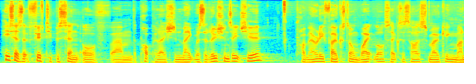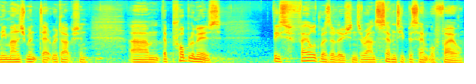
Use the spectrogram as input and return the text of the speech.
He says that 50% of um, the population make resolutions each year, primarily focused on weight loss, exercise, smoking, money management, debt reduction. Um, the problem is, these failed resolutions, around 70% will fail.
